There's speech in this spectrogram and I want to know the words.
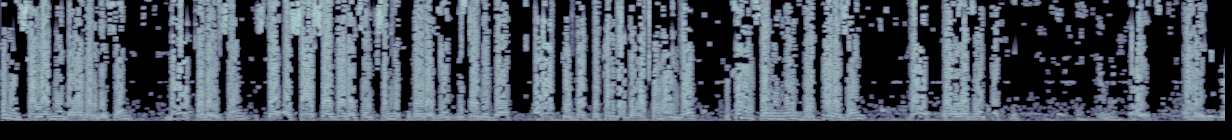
tüm hemşerilerimle beraber olacağım, Malatya'da olacağım, işte sağda olacağım, Çırnaklı'da olacağım, İzoli'de, Arapgül'de, Koturga'da, Otoman'da, bütün hemşerilerimle birlikte olacağım ve o olacağım tatlı. Evet. Ama bir de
